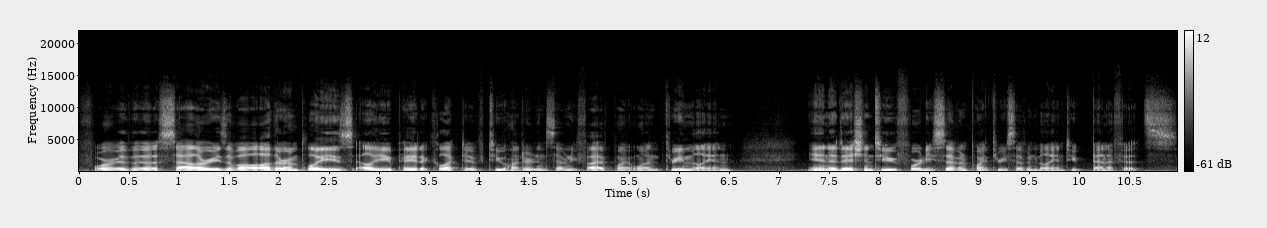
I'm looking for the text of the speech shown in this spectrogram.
For the salaries of all other employees, LU paid a collective 275.13 million, in addition to 47.37 million to benefits.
